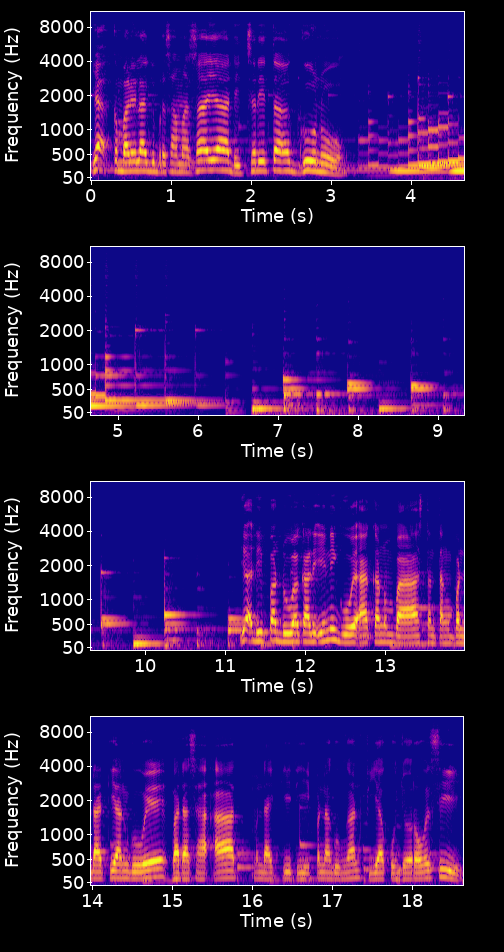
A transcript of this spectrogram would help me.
Ya, kembali lagi bersama saya di Cerita Gunung. Ya, di part 2 kali ini gue akan membahas tentang pendakian gue pada saat mendaki di penanggungan via Kunjoro Wesi.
